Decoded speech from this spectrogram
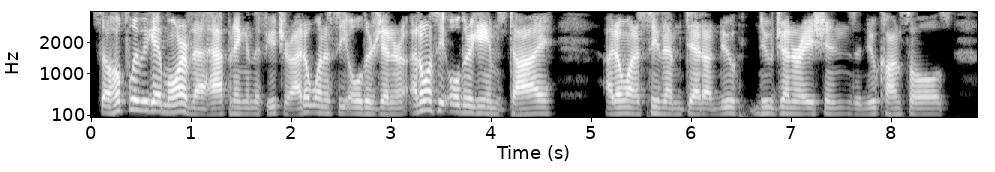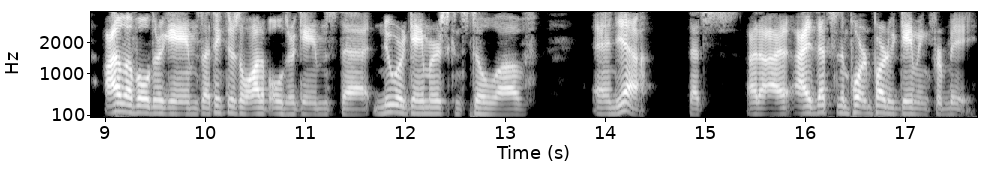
So hopefully we get more of that happening in the future. I don't want to see older gener I don't want to see older games die. I don't want to see them dead on new new generations and new consoles. I love older games. I think there's a lot of older games that newer gamers can still love. And yeah, that's I, I, I that's an important part of gaming for me,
